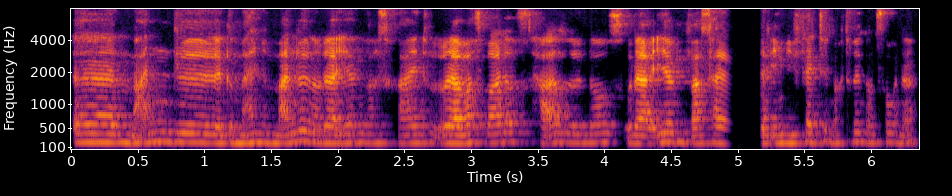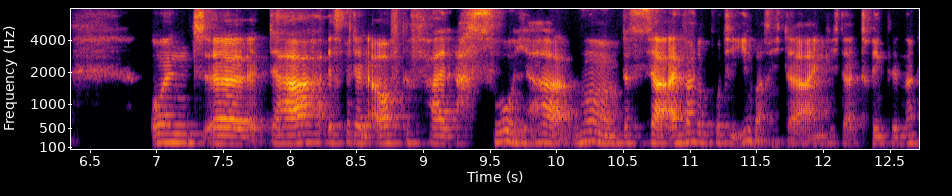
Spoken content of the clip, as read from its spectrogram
äh, Mandel, gemeine Mandeln oder irgendwas rein. Oder was war das? Haselnuss oder irgendwas halt irgendwie Fette noch drin und so, ne? Und äh, da ist mir dann aufgefallen, ach so, ja, hm, das ist ja einfach nur Protein, was ich da eigentlich da trinke, ne?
